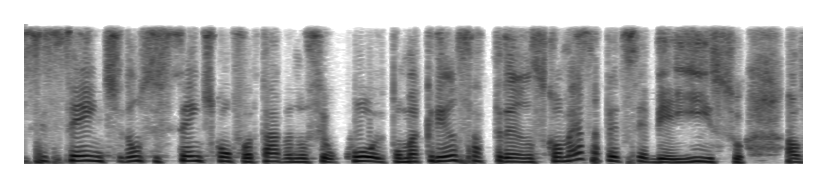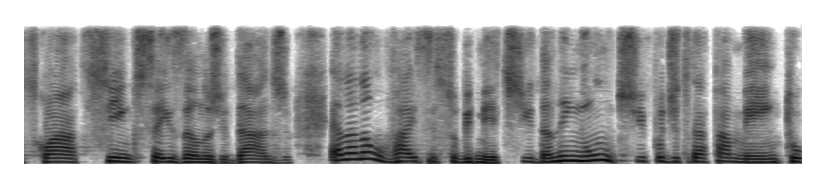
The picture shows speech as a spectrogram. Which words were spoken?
se sente, não se sente confortável no seu corpo, uma criança trans começa a perceber isso aos 4, 5, 6 anos de idade, ela não vai ser submetida a nenhum tipo de tratamento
